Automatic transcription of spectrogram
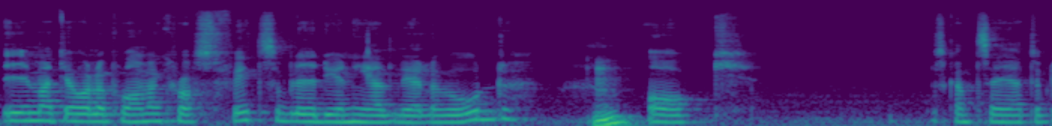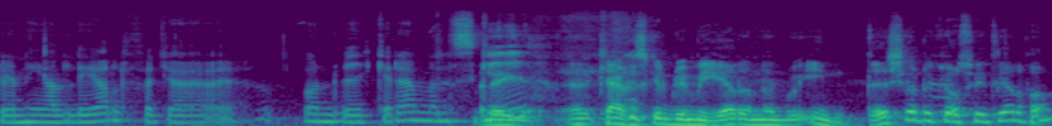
I och med att jag håller på med crossfit så blir det ju en hel del rodd. Mm. Och jag ska inte säga att det blir en hel del för att jag undviker det. Men ski. Men det kanske skulle bli mer än när du inte körde crossfit i alla fall.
